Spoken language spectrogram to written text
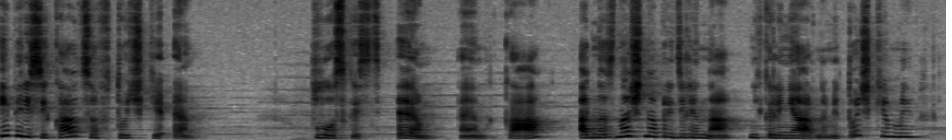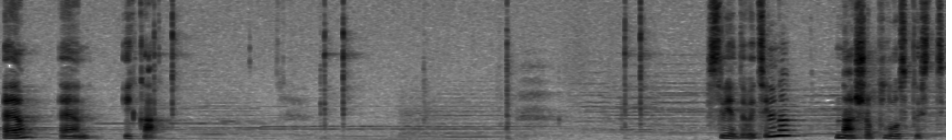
и пересекаются в точке N. Плоскость МНК однозначно определена неколлинеарными точками М, Н и К. Следовательно, наша плоскость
